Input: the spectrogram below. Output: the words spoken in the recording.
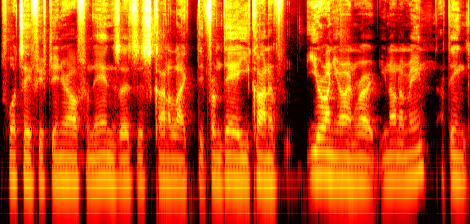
14, 15 year old from the end. So it's just kind of like from there you kind of you're on your own road. You know what I mean? I think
